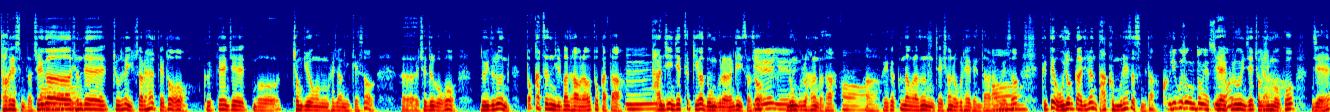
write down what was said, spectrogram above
다 그랬습니다. 제가 어. 현대 조선에 입사를 할 때도 그때 이제 뭐 정규영 회장님께서 어 저희들 보고 너희들은 똑같은 일반 사원하고 똑같다. 음. 단지 이제 특기가 농구라는 게 있어서 예, 예. 농구를 하는 거다. 어. 아, 그러니까 끝나고 나서는 이제 현업을 해야 된다라고 아. 해서 그때 오전까지는 다 근무를 했었습니다. 그리고서 운동했어요. 예, 그리고 이제 점심 야. 먹고 이제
